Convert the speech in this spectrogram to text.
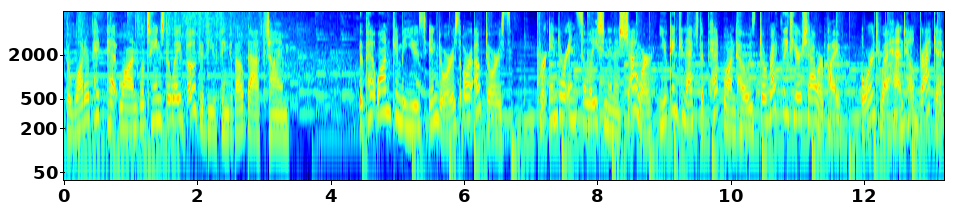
The Waterpik Pet Wand will change the way both of you think about bath time. The Pet Wand can be used indoors or outdoors. For indoor installation in a shower, you can connect the Pet Wand hose directly to your shower pipe or to a handheld bracket.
